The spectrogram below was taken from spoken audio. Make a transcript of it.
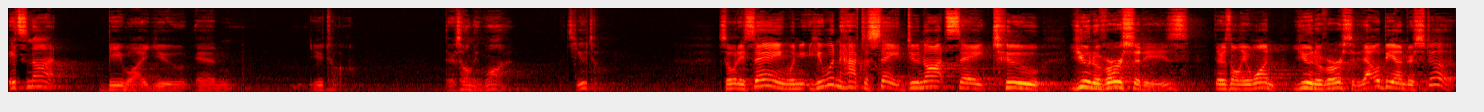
It's not BYU in Utah. There's only one. It's Utah. So what he's saying, when you, he wouldn't have to say, do not say two universities. There's only one university. That would be understood.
